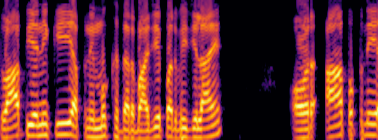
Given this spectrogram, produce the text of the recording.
तो आप यानी कि अपने मुख्य दरवाजे पर भी जलाएँ और आप अपने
